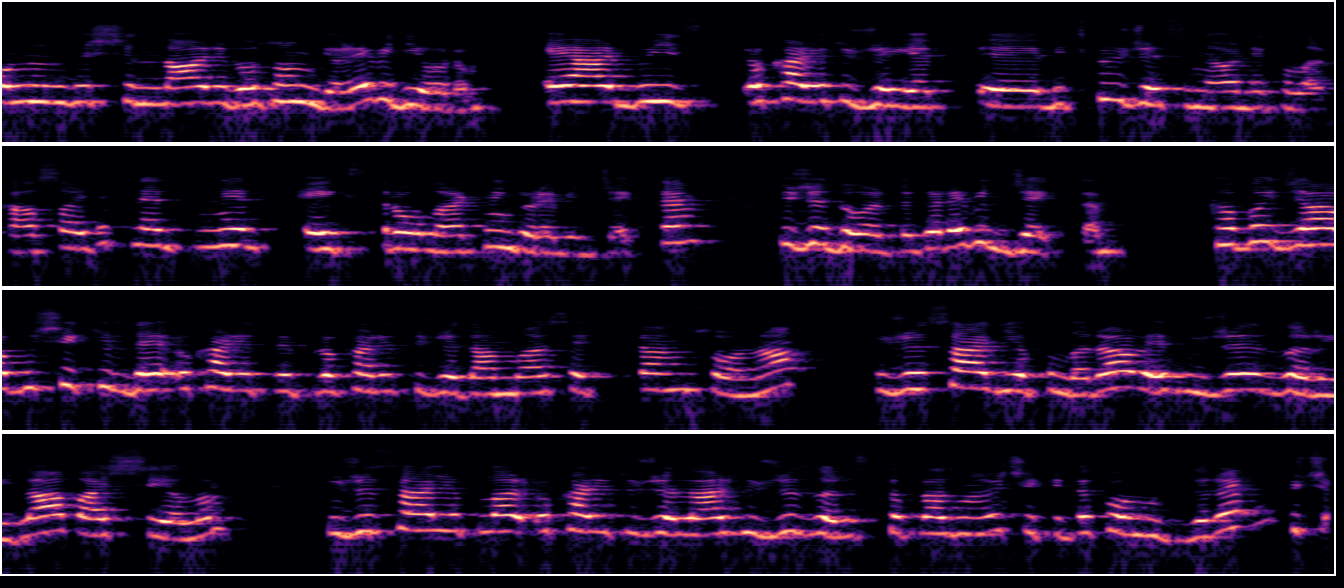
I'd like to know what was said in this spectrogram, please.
onun dışında ribozom görebiliyorum. Eğer biz ökaryot hücreyi, e, bitki hücresini örnek olarak alsaydık ne, ne ekstra olarak ne görebilecektim? Hücre duvarı da görebilecektim. Kabaca bu şekilde ökaryot ve prokaryot hücreden bahsettikten sonra hücresel yapılara ve hücre zarıyla başlayalım. Hücresel yapılar, ökaryot hücreler, hücre zarı, sitoplazma ve çekirdek olmak üzere üç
